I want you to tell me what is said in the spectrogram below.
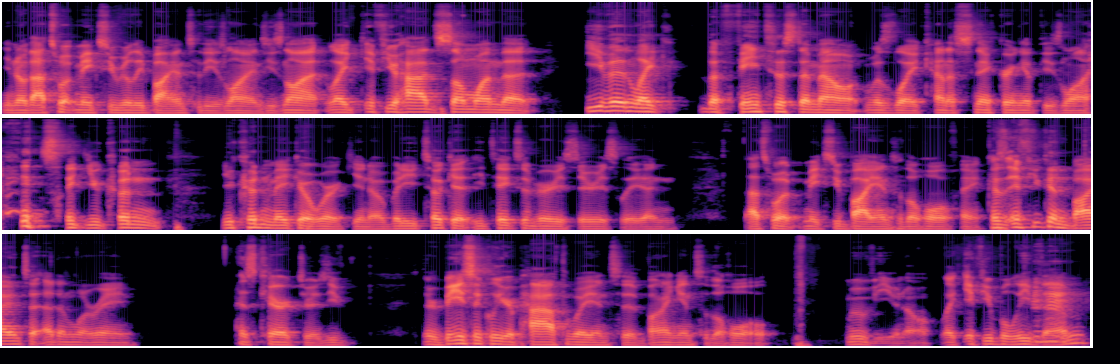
you know that's what makes you really buy into these lines. He's not like if you had someone that even like the faintest amount was like kind of snickering at these lines like you couldn't you couldn't make it work, you know, but he took it he takes it very seriously and that's what makes you buy into the whole thing. Cuz if you can buy into Ed and Lorraine as characters, you they're basically your pathway into buying into the whole movie, you know. Like if you believe Mhm. them,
